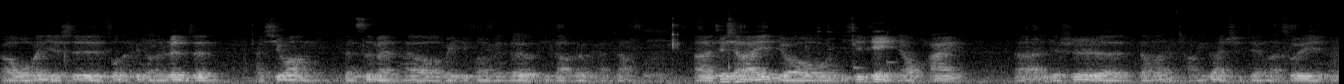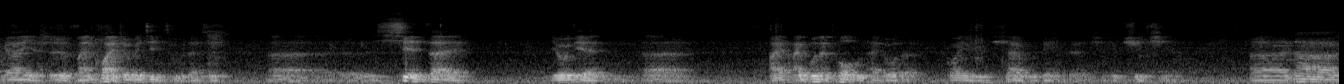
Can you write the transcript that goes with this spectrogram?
呃，我们也是做的非常的认真，还希望粉丝们还有媒体朋友们都有听到，都有看到。呃，接下来有一些电影要拍，呃，也是等了很长一段时间了，所以应该也是蛮快就会进组，但是，呃，现在有点呃，还还不能透露太多的关于下一部电影的讯讯息。呃，那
